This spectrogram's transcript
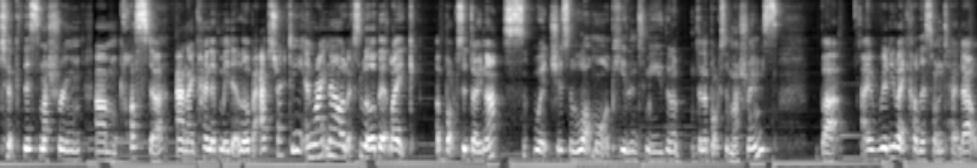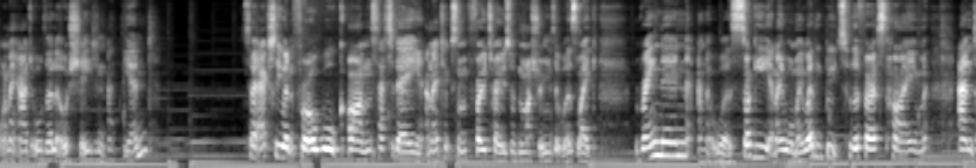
took this mushroom um, cluster and I kind of made it a little bit abstracty and right now it looks a little bit like a box of donuts which is a lot more appealing to me than a, than a box of mushrooms but I really like how this one turned out when I add all the little shading at the end. So I actually went for a walk on Saturday and I took some photos of the mushrooms. It was like raining and it was soggy and I wore my welly boots for the first time and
